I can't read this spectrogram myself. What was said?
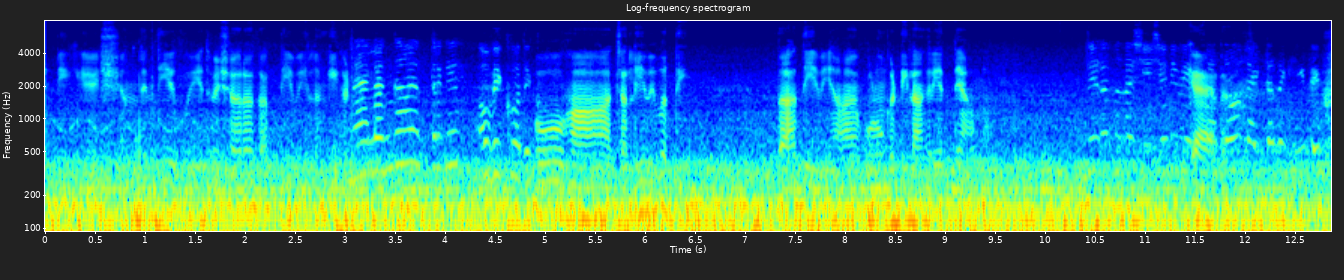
ਇੰਡੀਕੇਸ਼ਨ ਦਿੰਦੀ ਹੈ ਕੋਈ ਇੱਥੇ ਇਸ਼ਾਰਾ ਕਰਦੀ ਹੈ ਵੀ ਲੰਗੀ ਗੱਡੀ। ਮੈਂ ਲੰਗਾ ਉੱਤਰ ਕੇ ਉਹ ਵੇਖੋ ਦੇਖੋ। ਉਹ ਹਾਂ ਚੱਲੀ ਵੀ ਬੱਤੀ। ਦੱਸਦੀ ਵੀ ਹਾਂ ਕੋਲੋਂ ਗੱਡੀ ਲੰਘ ਰਹੀ ਹੈ ਧਿਆਨ ਨਾਲ ਜਿਹੜਾ ਬੰਦਾ ਸ਼ੀਸ਼ੇ ਨਹੀਂ ਵੇਖ। ਸਕਦਾ ਉਹ ਲਾਈਟਾਂ ਦਾ ਕੀ ਦੇਖੋ।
